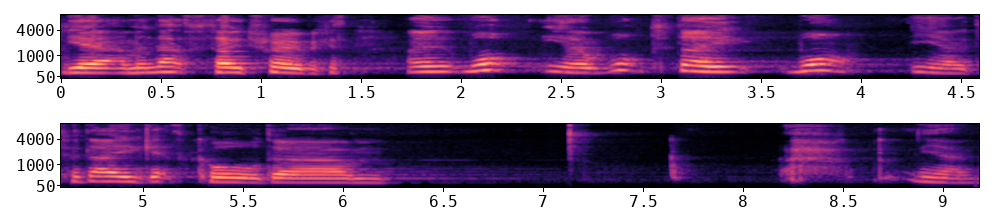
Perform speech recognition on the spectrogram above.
Yeah, I mean, that's so true because I mean, what, you know, what today, what, you know, today gets called, um, you know,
